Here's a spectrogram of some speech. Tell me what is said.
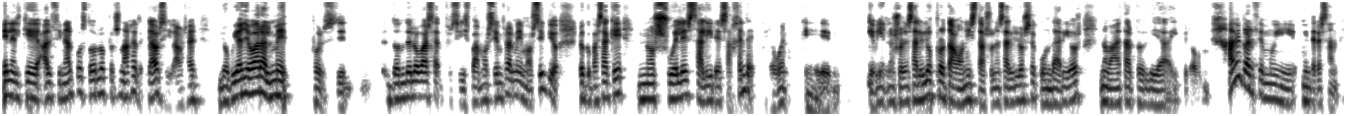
en el que al final pues todos los personajes, claro, sí, vamos a ver, lo voy a llevar al Med, pues ¿dónde lo vas a...? Pues si vamos siempre al mismo sitio. Lo que pasa que no suele salir esa gente, pero bueno, que que bien, no suelen salir los protagonistas, suelen salir los secundarios, no van a estar todo el día ahí, pero a mí me parece muy, interesante.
